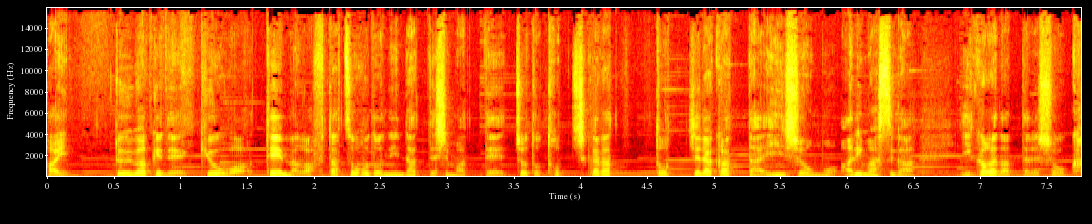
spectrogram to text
はい。というわけで今日はテーマが2つほどになってしまってちょっととっちからとっちらかった印象もありますがいかがだったでしょうか？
